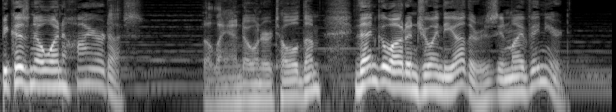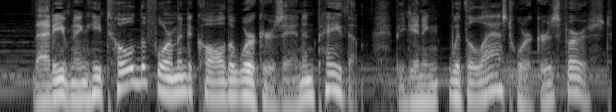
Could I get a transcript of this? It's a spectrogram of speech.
Because no one hired us. The landowner told them, Then go out and join the others in my vineyard. That evening, he told the foreman to call the workers in and pay them, beginning with the last workers first.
